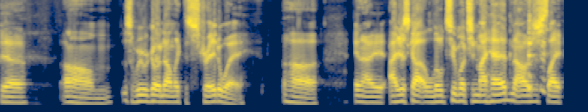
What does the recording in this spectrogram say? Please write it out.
Yeah. Um. So we were going down like the straightaway, uh, and I I just got a little too much in my head, and I was just like,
